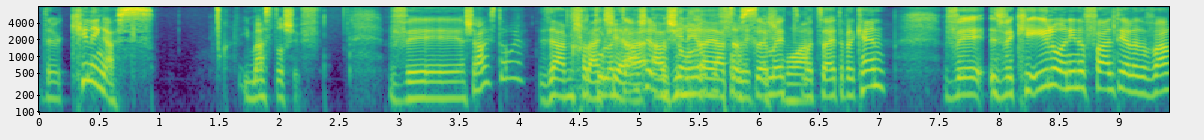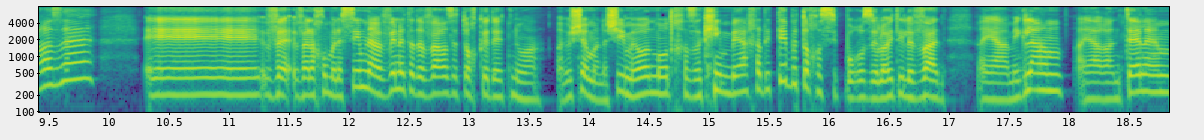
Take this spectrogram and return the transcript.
they're killing us, עם מאסטר שף. והשאר היסטוריה. זה המשפט חתולתה של שאבי ניר משוררת היה צריך מפורסמת לשמוע. מצאה את הפ... כן, ו, וכאילו אני נפלתי על הדבר הזה, אה, ואנחנו מנסים להבין את הדבר הזה תוך כדי תנועה. היו שם אנשים מאוד מאוד חזקים ביחד איתי בתוך הסיפור הזה, לא הייתי לבד. היה מגלם, היה רן תלם,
